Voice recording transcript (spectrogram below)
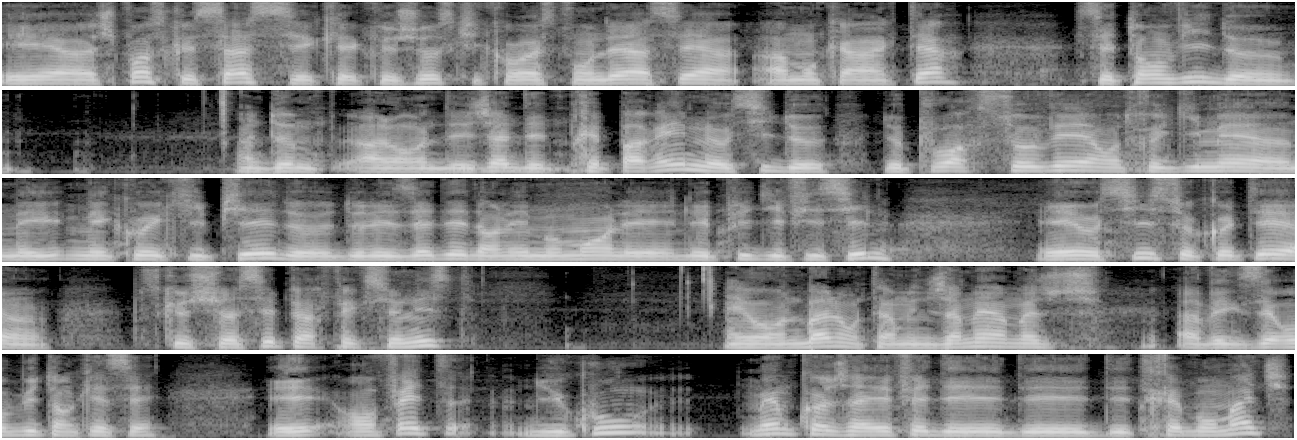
et euh, je pense que ça, c'est quelque chose qui correspondait assez à, mon caractère. Cette envie de, de alors déjà d'être préparé, mais aussi de, de pouvoir sauver entre guillemets euh, mes, mes coéquipiers, de, de, les aider dans les moments les, les plus difficiles, et aussi ce côté parce que je suis assez perfectionniste. Et au handball, on termine jamais un match avec zéro but encaissé. Et en fait, du coup, même quand j'avais fait des, des, des, très bons matchs,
